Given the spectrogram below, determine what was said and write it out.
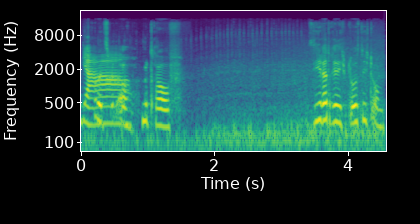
Ja. Aber jetzt mit, auch mit drauf. Sira, dreh dich bloß nicht um.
